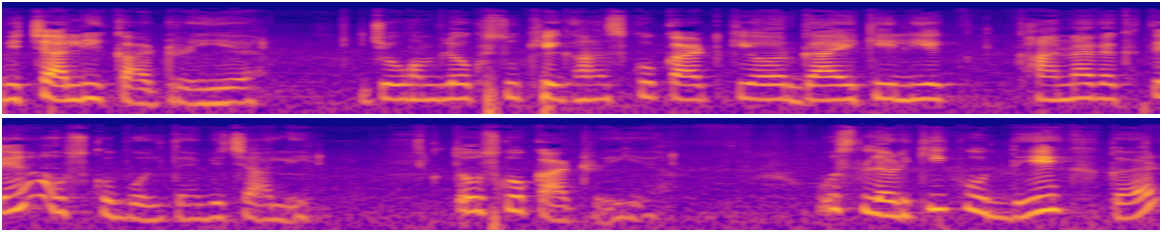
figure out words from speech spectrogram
विचाली काट रही है। जो हम लोग सूखे घास को काट के और गाय के लिए खाना रखते हैं, उसको बोलते हैं बिचाली तो उसको काट रही है। उस लड़की को देखकर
